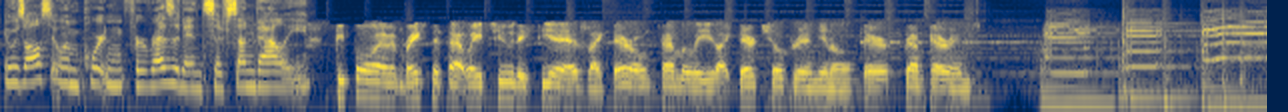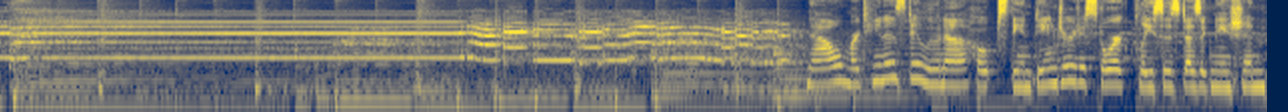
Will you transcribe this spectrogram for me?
it was also important for residents of Sun Valley. People have embraced it that way too. They see it as like their own family, like their children, you know, their grandparents. Now, Martinez de Luna hopes the Endangered Historic Places designation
